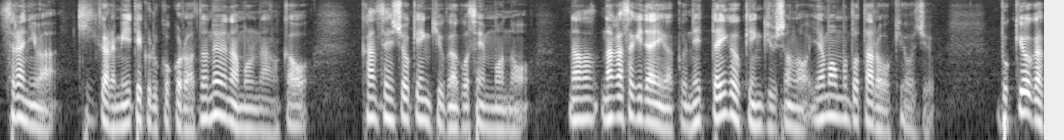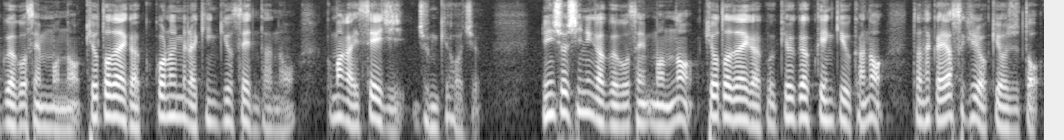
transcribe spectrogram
さらには危機から見えてくる心はどのようなものなのかを感染症研究がご専門の長崎大学熱帯医学研究所の山本太郎教授。仏教学がご専門の京都大学心の未来研究センターの熊谷誠二准教授。臨床心理学がご専門の京都大学教育学研究科の田中康弘教授と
